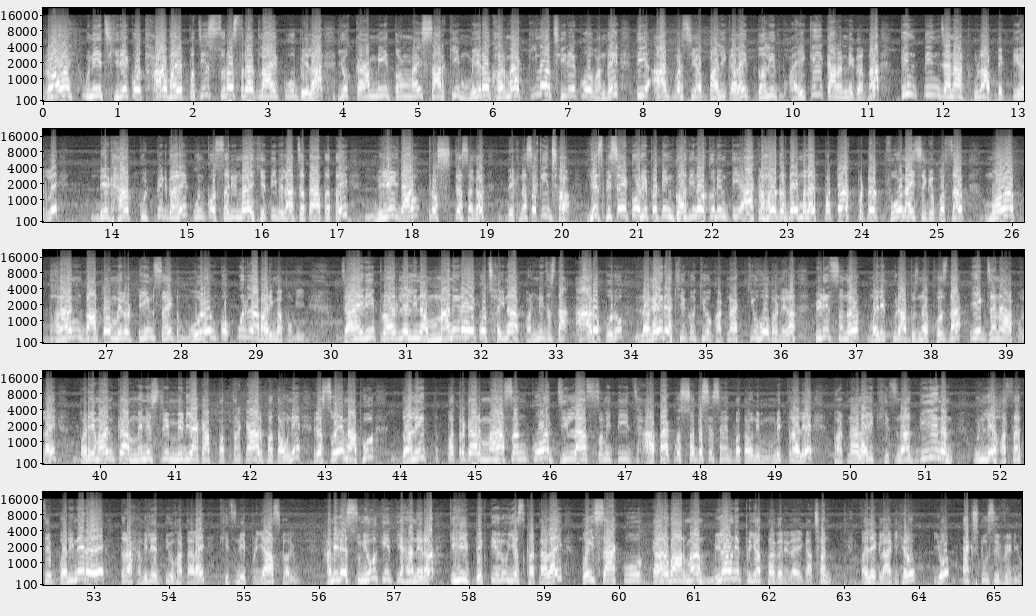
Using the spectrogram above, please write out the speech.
र उनी छिरेको थाहा भएपछि सुरसरात लागेको बेला यो कामी दम्माई सार्की मेरो घरमा किन छिरेको भन्दै ती आठ वर्षीय बालिकालाई दलित भएकै कारणले गर्दा तिन तिनजना ठुला व्यक्तिहरूले निर्घात कुटपिट गरे उनको शरीरमा यति बेला जताततै नीलडाम प्रष्टसँग देख्न सकिन्छ। यस विषयको रिपोर्टिङ गरिदिनको निम्ति आग्रह गर्दै मलाई पटक पटक फोन आइसके पश्चात म धरानबाट मेरो टिम सहित मोरङको उर्लाबारीमा पुगेँ। जाहेरी प्रहरीले लिन मानिरहेको छैन भन्ने जस्ता आरोपहरू लगाइराखिएको थियो। घटना के हो भनेर पीडितसँग मैले कुरा बुझ्न खोज्दा एकजना आफूलाई बडेमानका मेनिस्ट्री मिडियाका पत्रकार बताउने र स्वयं आफू दलित पत्रकार महासङ्घको जिल्ला समिति झापाको सदस्य समेत बताउने मित्रले घटनालाई खिच्न दिएनन्। उनले हस्तक्षेप गरि नै रहे तर हामीले त्यो घटनालाई खिच्ने प्रयास गर्यौँ हामीले सुन्यौँ कि त्यहाँनिर केही व्यक्तिहरू यस घटनालाई पैसाको कारोबारमा मिलाउने प्रयत्न गरिरहेका छन्। अहिलेको लागि हेरौँ यो एक्सक्लुसिभ भिडियो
